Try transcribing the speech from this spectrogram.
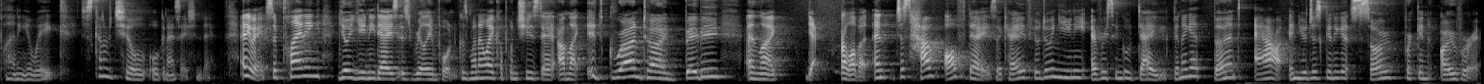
planning your week, just kind of a chill organization day. Anyway, so planning your uni days is really important because when I wake up on Tuesday, I'm like, it's grind time, baby. And like, yeah, I love it. And just have off days, okay? If you're doing uni every single day, you're gonna get burnt out and you're just gonna get so freaking over it.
